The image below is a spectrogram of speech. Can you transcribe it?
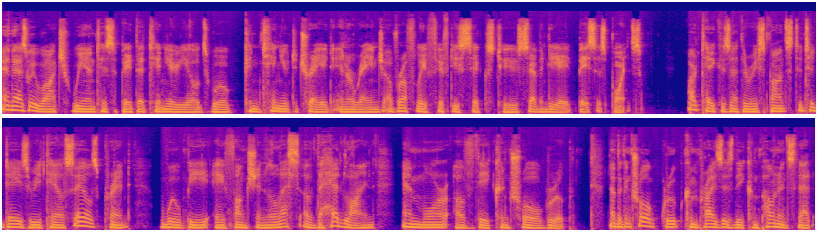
And as we watch, we anticipate that 10 year yields will continue to trade in a range of roughly 56 to 78 basis points. Our take is that the response to today's retail sales print will be a function less of the headline and more of the control group. Now, the control group comprises the components that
